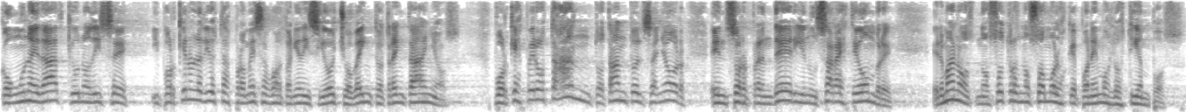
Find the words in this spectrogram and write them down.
con una edad que uno dice, ¿y por qué no le dio estas promesas cuando tenía 18, 20 o 30 años? ¿Por qué esperó tanto, tanto el Señor en sorprender y en usar a este hombre? Hermanos, nosotros no somos los que ponemos los tiempos.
